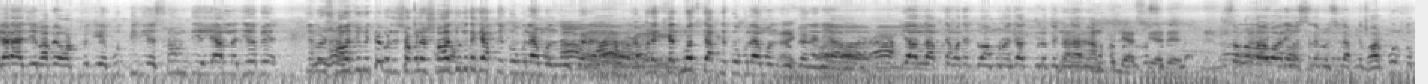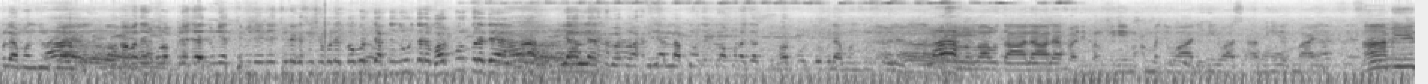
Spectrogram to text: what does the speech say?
যারা যেভাবে অর্থ দিয়ে, বুদ্ধি দিয়ে, শ্রম দিয়ে, ইয়া আল্লাহ, যেভাবে সহযোগিতা করছে সকলের সহযোগিতাকে আপনি মঞ্জুর করেন। সকলের খেদমতকে আপনি মঞ্জুর করেন ইয়া আল্লাহ। আপনি আমাদের দোয়া মোনাজাত গুলোকে জানাবেন সাল্লাল্লাহু আলাইহি ওয়াসাল্লাম রাসূল আপনি ভরপুর মঞ্জুর করেন। আমাদের মুরব্বিরা যারা দুনিয়া থেকে নিয়ে চলে গেছে সকলের কবরকে আপনি নূর দ্বারা ভরপুর করে দেন। ইয়া আল্লাহ রহমান রাহিম আল্লাহ আপনি আমাদের দোয়া মোনাজাতকে ভরপুর কবুল মঞ্জুর করেন। সাল্লাল্লাহু তাআলা আলা খায়রি খালকিহি মুহাম্মদ ওয়া আলিহি ওয়া আসহাবিহি আজমাইন। আমিন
